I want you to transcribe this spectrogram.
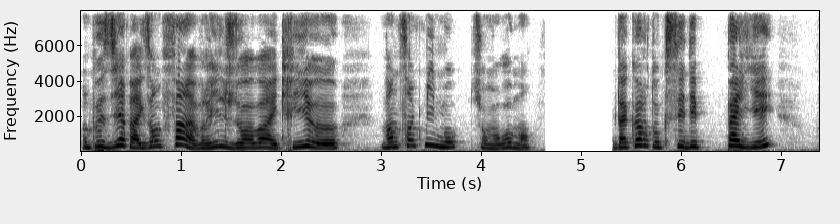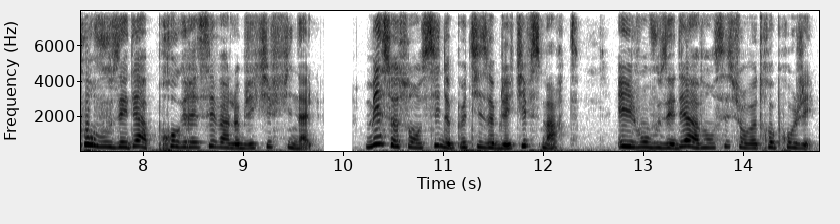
on peut se dire par exemple fin avril, je dois avoir écrit 25 euh, 000 mots sur mon roman. D'accord? Donc c'est des paliers pour vous aider à progresser vers l'objectif final. Mais ce sont aussi de petits objectifs SMART, et ils vont vous aider à avancer sur votre projet.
